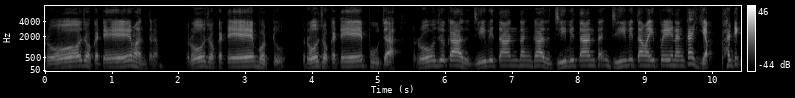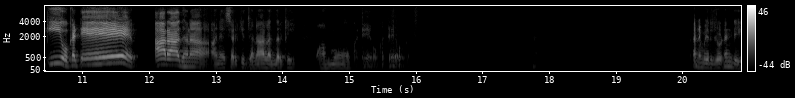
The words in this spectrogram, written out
రోజు ఒకటే మంత్రం రోజు ఒకటే బొట్టు రోజు ఒకటే పూజ. రోజు కాదు జీవితాంతం కాదు జీవితాంతం జీవితం అయిపోయినాక ఎప్పటికీ ఒకటే ఆరాధన అనేసరికి జనాలందరికీ అమ్మో ఒకటే ఒకటే ఒకటి. కానీ మీరు చూడండి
